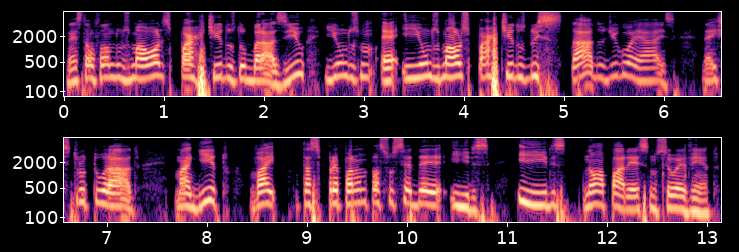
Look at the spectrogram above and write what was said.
né? estamos falando dos maiores partidos do Brasil e um dos, é, e um dos maiores partidos do estado de Goiás, né? estruturado. Maguito vai estar tá se preparando para suceder Iris e Iris não aparece no seu evento.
